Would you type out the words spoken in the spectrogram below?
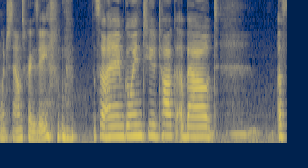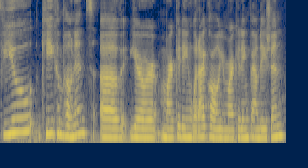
which sounds crazy. so I'm going to talk about a few key components of your marketing, what I call your marketing foundation.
